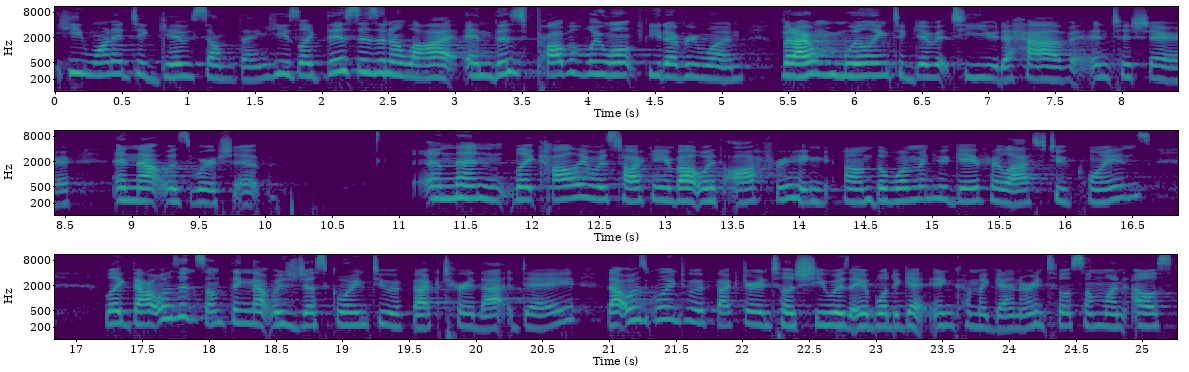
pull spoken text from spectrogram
he wanted to give something. He's like, This isn't a lot, and this probably won't feed everyone, but I'm willing to give it to you to have and to share. And that was worship. And then, like Holly was talking about with offering, um, the woman who gave her last two coins, like that wasn't something that was just going to affect her that day. That was going to affect her until she was able to get income again or until someone else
